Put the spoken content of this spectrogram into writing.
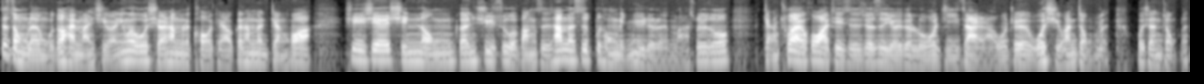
这种人我都还蛮喜欢，因为我喜欢他们的口条，跟他们讲话是一些形容跟叙述的方式，他们是不同领域的人嘛，所以说。讲出来的话其实就是有一个逻辑在啦，我觉得我喜欢这种人，我喜欢这种人。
